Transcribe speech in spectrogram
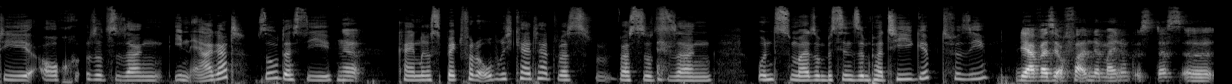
die auch sozusagen ihn ärgert, so, dass sie Ja. keinen Respekt vor der Obrigkeit hat, was, was sozusagen uns mal so ein bisschen Sympathie gibt für sie. Ja, weil sie auch vor allem der Meinung ist, dass äh,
